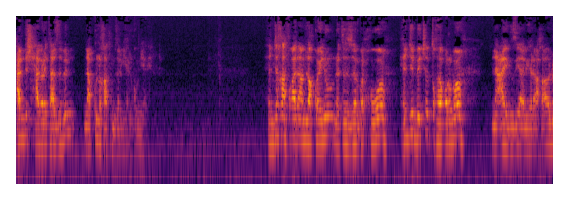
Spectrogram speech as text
ሓድሽ ሓበሬታ ዝብል ናብ ኩልኻትኩም ዘርጊሕልኩም ነይረ ሕጂ ኻ ፍቓድ ኣምላኽ ኮይኑ ነቲ ዝዘርግሕክዎ ሕጂ ብጭብጢ ከቕርቦ ንዓይ እግዚኣብሔር ኣኸኣሎ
